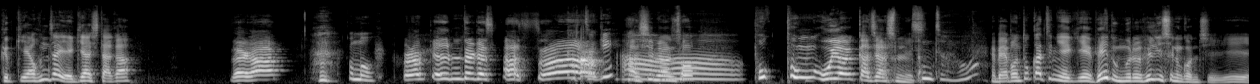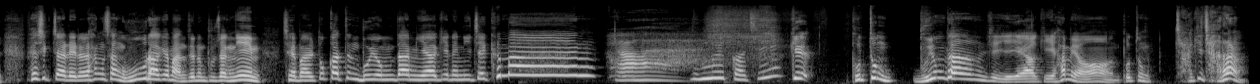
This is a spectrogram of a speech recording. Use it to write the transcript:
급기야 혼자 얘기하시다가 내가 어머. 그렇게 힘들게 살았어 갑자기? 하시면서 아. 폭풍 오열까지 하십니다. 진짜요? 매번 똑같은 얘기에 왜 눈물을 흘리시는 건지 회식 자리를 항상 우울하게 만드는 부장님 제발 똑같은 무용담 이야기는 이제 그만 아. 눈물까지? 이게 보통 무용담 이야기하면 보통 자기 자랑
